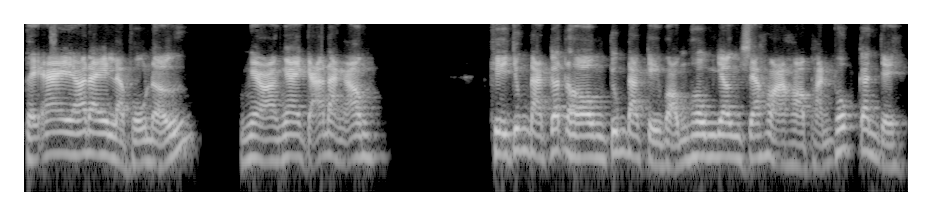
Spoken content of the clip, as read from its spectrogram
thì ai ở đây là phụ nữ? Ngay cả đàn ông. Khi chúng ta kết hôn, chúng ta kỳ vọng hôn nhân sẽ hòa hợp hạnh phúc, các anh chị.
